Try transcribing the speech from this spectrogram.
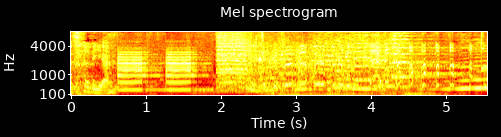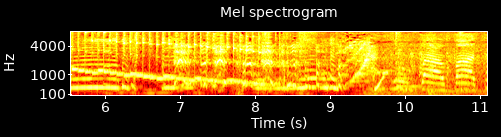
在这里啊。兔宝宝它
